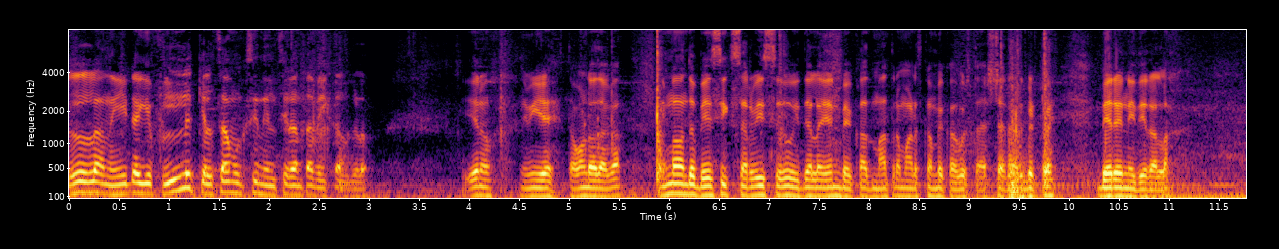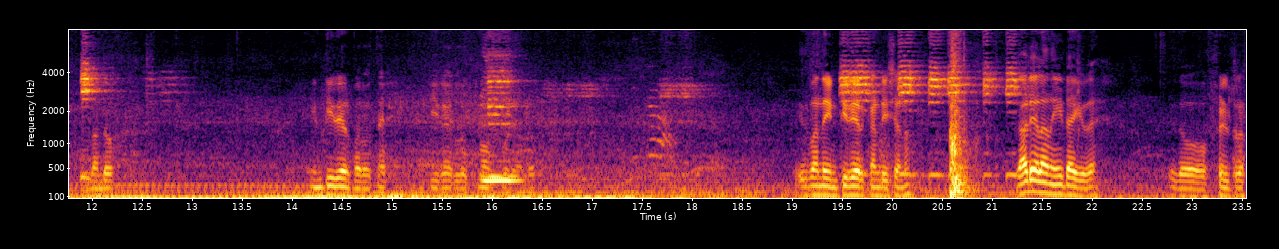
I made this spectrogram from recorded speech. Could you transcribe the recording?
ಎಲ್ಲ ನೀಟಾಗಿ ಫುಲ್ ಕೆಲಸ ಮುಗಿಸಿ ನಿಲ್ಲಿಸಿರೋಂಥ ವೆಹಿಕಲ್ಗಳು ಏನು ನಿಮಗೆ ತೊಗೊಂಡೋದಾಗ ನಿಮ್ಮ ಒಂದು ಬೇಸಿಕ್ ಸರ್ವೀಸು ಇದೆಲ್ಲ ಏನು ಬೇಕೋ ಅದು ಮಾತ್ರ ಮಾಡಿಸ್ಕೊಬೇಕಾಗುತ್ತೆ ಅಷ್ಟೇ, ಅದು ಬಿಟ್ಟರೆ ಬೇರೆ ಏನಿದಿರಲ್ಲ ಇದೊಂದು ಇಂಟೀರಿಯರ್ ಬರುತ್ತೆ ಇಂಟೀರಿಯರ್ ಲುಕ್ ಇದು ಬಂದು ಇಂಟೀರಿಯರ್ ಕಂಡೀಷನು ಗಾಡಿ ಎಲ್ಲ ನೀಟಾಗಿದೆ. ಇದು ಫಿಲ್ಟ್ರ್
